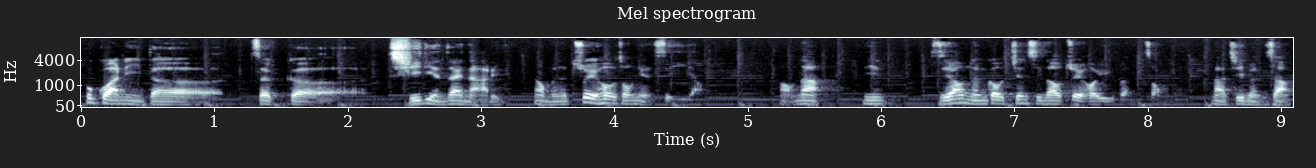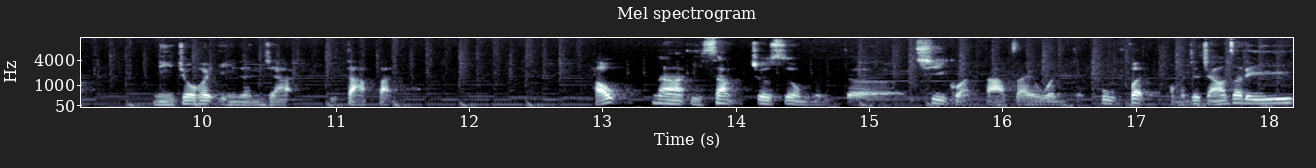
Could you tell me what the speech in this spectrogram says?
不管你的这个起点在哪里，那我们的最后终点是一样。好，那你只要能够坚持到最后一分钟，那基本上你就会赢人家一大半。好，那以上就是我们的气管大灾问的部分，我们就讲到这里。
